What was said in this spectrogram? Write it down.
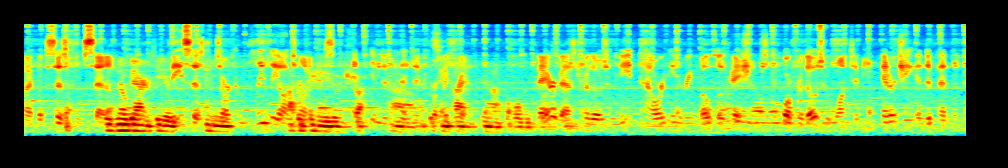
type of system setup. No These systems are completely autonomous and uh, independent from the grid. time, you're not beholden to They are best for those who need power in remote locations or for those who want to be energy independent.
